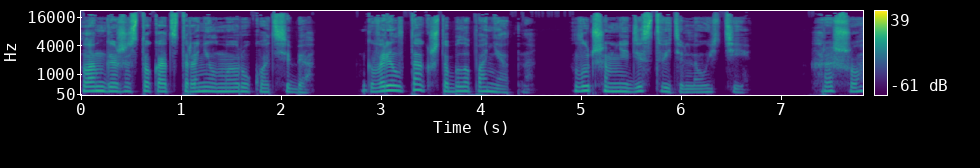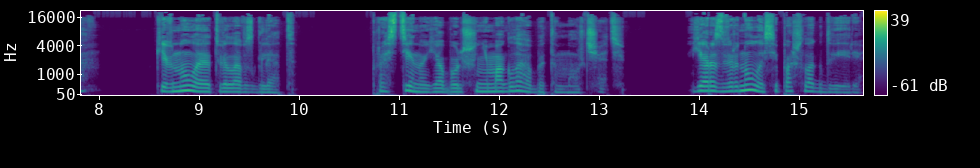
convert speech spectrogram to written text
Ланга жестоко отстранил мою руку от себя. Говорил так, что было понятно. Лучше мне действительно уйти. Хорошо. Кивнула и отвела взгляд. Прости, но я больше не могла об этом молчать. Я развернулась и пошла к двери.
